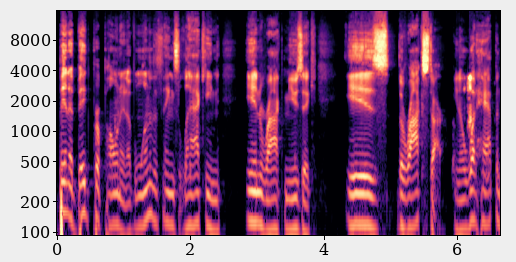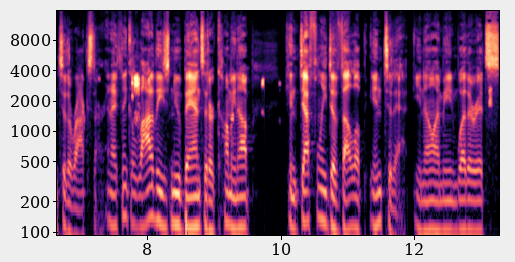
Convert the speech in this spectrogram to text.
been a big proponent of one of the things lacking in rock music is the rock star. You know, what happened to the rock star? And I think a lot of these new bands that are coming up can definitely develop into that. You know, I mean, whether it's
